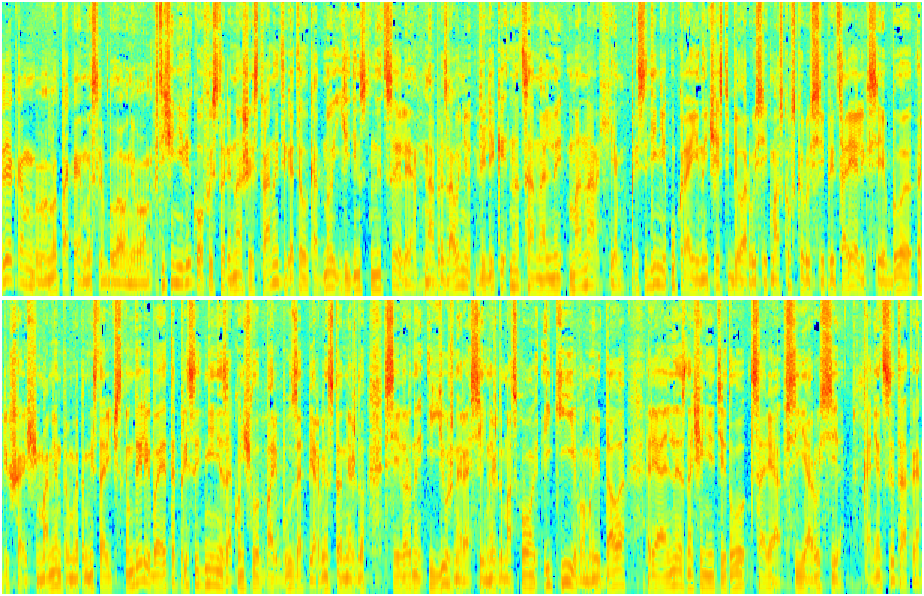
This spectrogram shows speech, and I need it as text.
века. Вот такая мысль была у него. В течение веков история нашей страны тяготела к одной единственной цели – образованию великой национальной монархии. Присоединение Украины, части Белоруссии к Московской Руси при царе Алексее было решающим моментом в этом историческом деле, ибо это присоединение закончило борьбу за первенство между Северной и Южной Россией, между Москвой и Киевом и дало реальное значение титулу царя всея Руси. Конец цитаты.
